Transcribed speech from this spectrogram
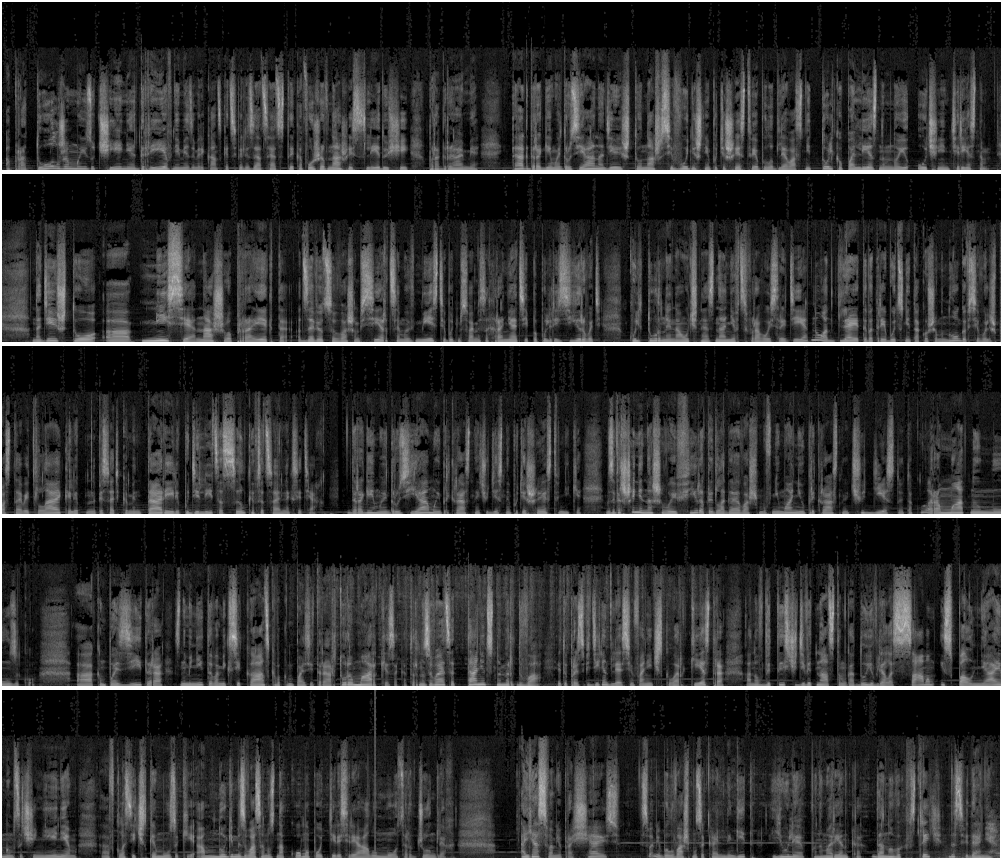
А продолжим мы изучение древней мезоамериканской цивилизации ацтеков уже в нашей следующей программе. Итак, дорогие мои друзья, надеюсь, что наше сегодняшнее путешествие было для вас не только полезным, но и очень интересным. Надеюсь, что э, миссия нашего проекта отзовется в вашем сердце. Мы вместе будем с вами сохранять и популяризировать культурное и научное знание в цифровой среде. Ну а для этого требуется не так уж и много, всего лишь поставить лайк или написать комментарий или поделиться ссылкой в социальных сетях. Дорогие мои друзья, мои прекрасные чудесные путешественники, в завершении нашего эфира предлагаю вашему вниманию прекрасную, чудесную, такую ароматную музыку а, композитора, знаменитого мексиканского композитора Артура Маркеза, который называется «Танец номер два». Это произведение для симфонического оркестра. Оно в 2019 году являлось самым исполняемым сочинением а, в классической музыке, а многим из вас оно знакомо по телесериалу «Моцарт в джунглях». А я с вами прощаюсь. С вами был ваш музыкальный гид Юлия Пономаренко. До новых встреч, до свидания.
